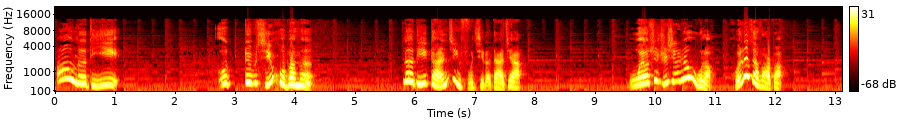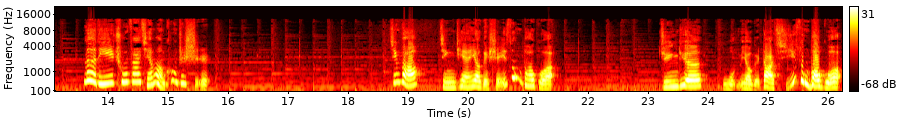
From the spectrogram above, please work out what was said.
哦，乐迪。哦，对不起，伙伴们。乐迪赶紧扶起了大家。我要去执行任务了，回来再玩吧。乐迪出发前往控制室。金宝，今天要给谁送包裹？今天我们要给大奇送包裹。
